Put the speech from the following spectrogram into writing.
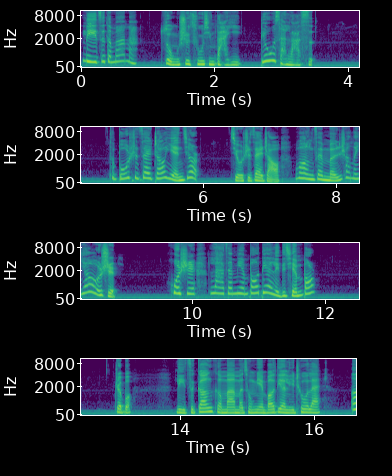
李子的妈妈总是粗心大意，丢三落四。他不是在找眼镜儿，就是在找忘在门上的钥匙，或是落在面包店里的钱包。这不，李子刚和妈妈从面包店里出来，啊，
